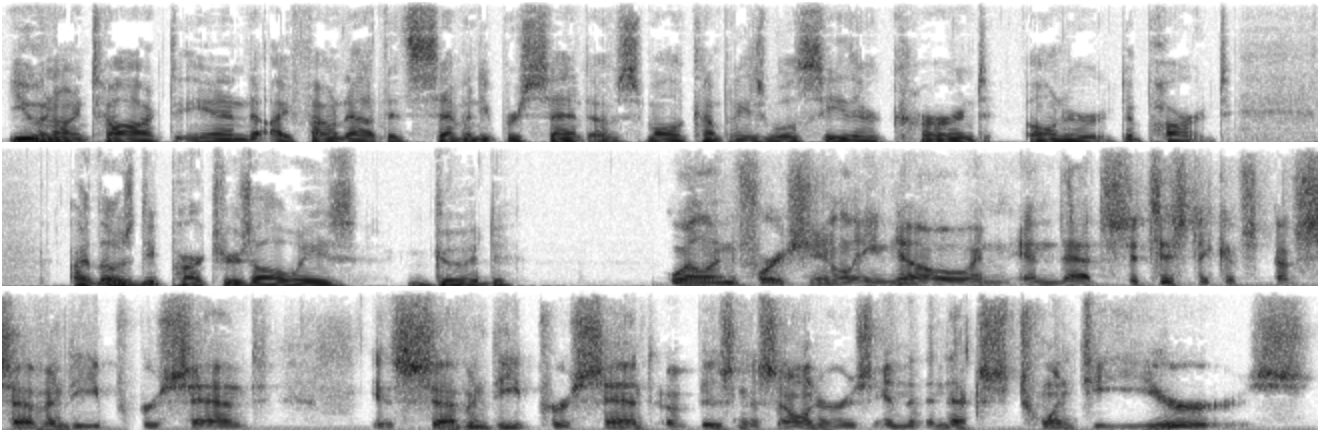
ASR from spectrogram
You and I talked, and I found out that 70% of small companies will see their current owner depart. Are those departures always good? Well, unfortunately, no. And, and that statistic of, of 70% is 70% of business owners in the next 20 years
